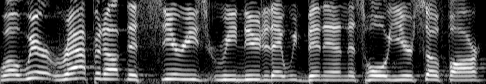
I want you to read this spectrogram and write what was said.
Well, we're wrapping up this series, Renew, today. We've been in this whole year so far.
